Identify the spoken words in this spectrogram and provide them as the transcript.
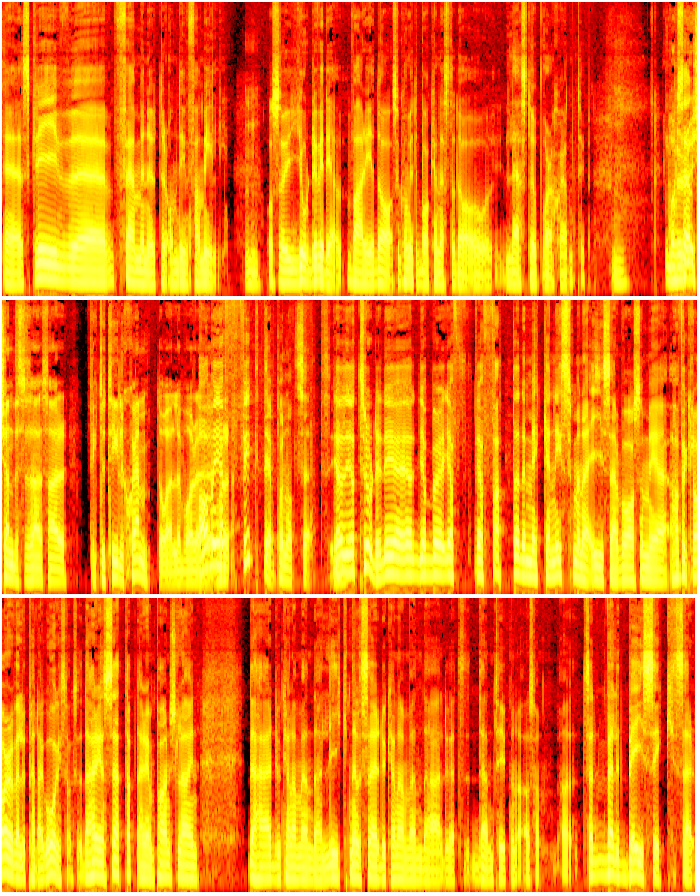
Eh, skriv eh, fem minuter om din familj. Mm. Och så gjorde vi det varje dag, så kom vi tillbaka nästa dag och läste upp våra skämt. Typ. Var Och du, sen- kändes det så här, så här, fick du till skämt då eller var det? Ja, men jag det... fick det på något sätt. Jag, jag tror det. jag, jag, jag, jag fattade mekanismerna i så här, vad som är, han förklarar det väldigt pedagogiskt också. Det här är en setup, det här är en punchline. Det här, du kan använda liknelser, du kan använda, du vet, den typen av, alltså, så väldigt basic, så här,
